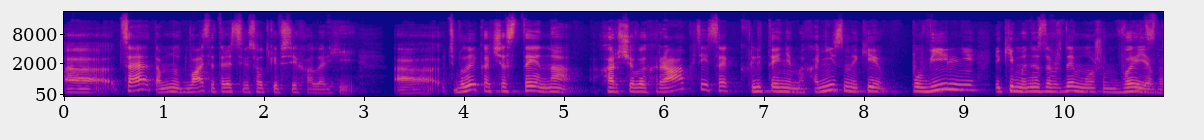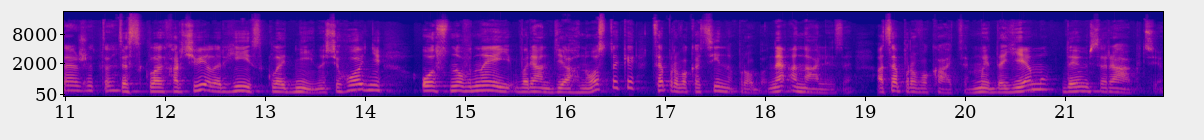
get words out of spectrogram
е, це там ну, 20-30% всіх алергій. Е, велика частина харчових реакцій це клітинні механізми, які повільні, які ми не завжди можемо виявити. Відстежити. Це склад, харчові алергії складні. На сьогодні основний варіант діагностики це провокаційна проба, не аналізи, а це провокація. Ми даємо, дивимося реакцію.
